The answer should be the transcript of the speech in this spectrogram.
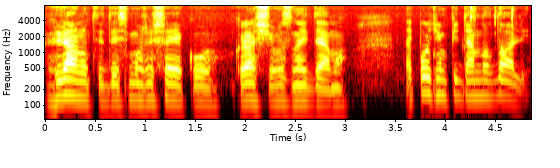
глянути десь, може ще якого кращого знайдемо. А й потім підемо далі.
